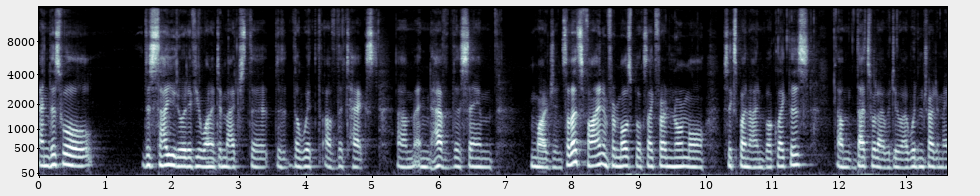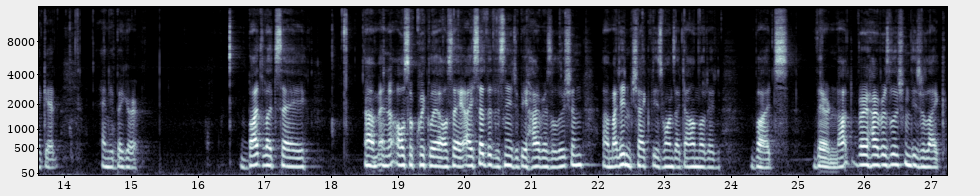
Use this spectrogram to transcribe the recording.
and this will, this is how you do it if you wanted to match the, the, the width of the text um, and have the same margin. So that's fine. And for most books, like for a normal 6 by 9 book like this, um, that's what I would do. I wouldn't try to make it any bigger. But let's say, um, and also quickly I'll say, I said that this needed to be high resolution. Um, I didn't check these ones I downloaded, but they're not very high resolution. These are like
